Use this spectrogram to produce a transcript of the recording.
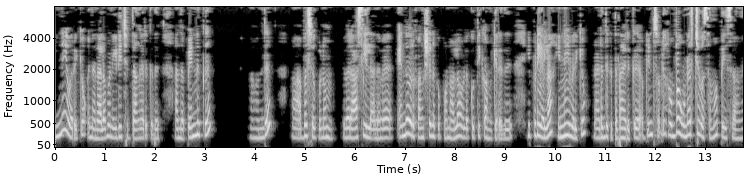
இன்னை வரைக்கும் இந்த நிலைமை நீடிச்சுட்டு தாங்க இருக்குது. அந்த பெண்ணுக்கு வந்து அபசகுணம் இவ ராசி இல்லாதவ எந்த ஒரு ஃபங்க்ஷனுக்கு போனாலும் அவளை குத்தி காமிக்கிறது. இப்படியெல்லாம் இன்னை வரைக்கும் நடந்துகிட்டு தான் இருக்கு அப்படின்னு சொல்லி ரொம்ப உணர்ச்சி வசமா பேசுறாங்க.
